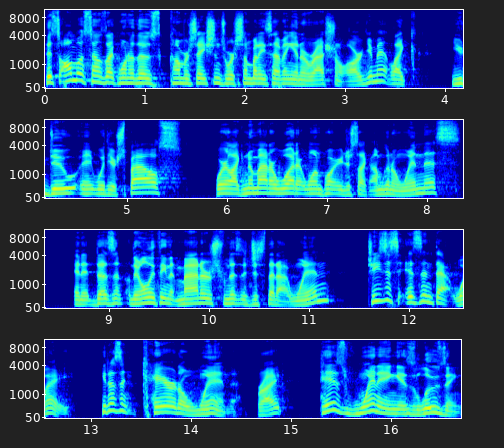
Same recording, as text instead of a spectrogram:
this almost sounds like one of those conversations where somebody's having an irrational argument, like you do with your spouse, where like no matter what, at one point you're just like, I'm gonna win this. And it doesn't, the only thing that matters from this is just that I win. Jesus isn't that way. He doesn't care to win, right? His winning is losing.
